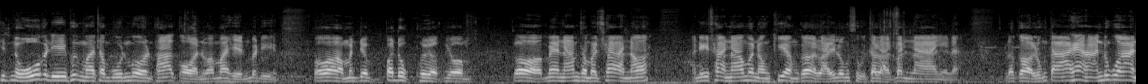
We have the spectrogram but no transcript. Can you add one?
ทิศหนูพอดีเพิ่งมาทำบุญเมื่อวันพระก่อนว่ามาเห็นพอดี เพราะว่ามันจะปลาดุกเผือกโยม ก็แม่น้ำธรรมชาติเนาะอันนี้ท่าน้ำวัดหนองเขี้ยมก็ไหลลงสู่ตลาดบ้านนาเนี่ยแหละแล้วก็หลวงตาให้อาหารทุกวัน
